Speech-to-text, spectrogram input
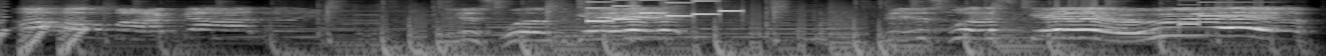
oh my god! This was good. This was good. Yeah.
